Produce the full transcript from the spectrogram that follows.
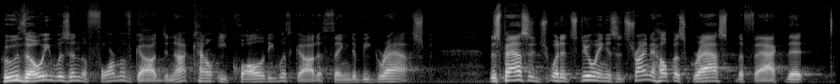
Who, though he was in the form of God, did not count equality with God a thing to be grasped. This passage, what it's doing is it's trying to help us grasp the fact that,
